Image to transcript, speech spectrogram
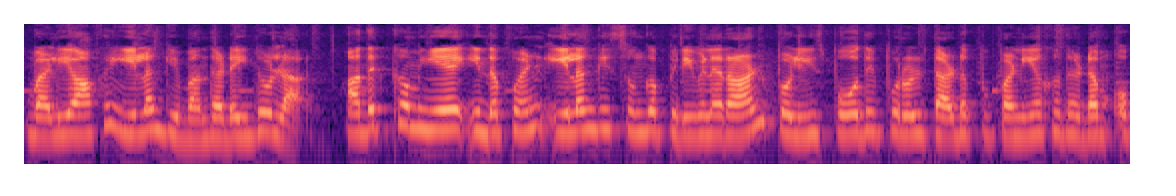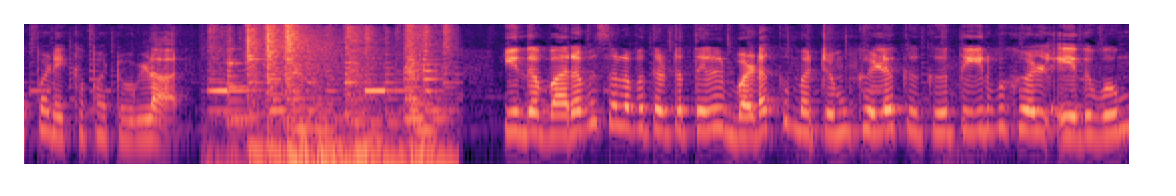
வழியாக இலங்கை வந்தடைந்துள்ளார். அதற்கமைய இந்த பெண் இலங்கை சுங்கப் பிரிவினரால் போலீஸ் போதைப்பொருள் தடுப்பு பணியகத்திடம் ஒப்படைக்கப்பட்டுள்ளார். இந்த வரவு செலவு திட்டத்தில் வடக்கு மற்றும் கிழக்குக்கு தீர்வுகள் எதுவும்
